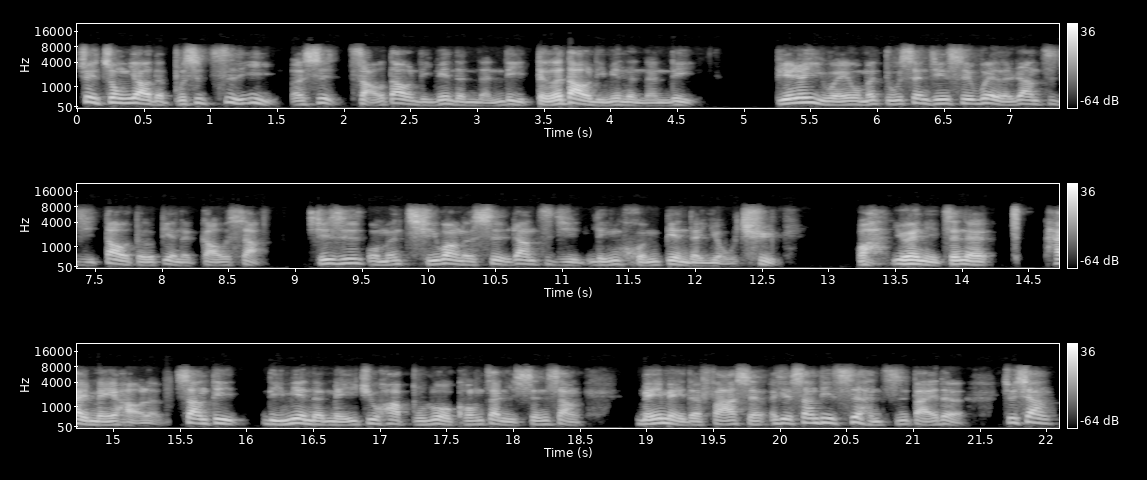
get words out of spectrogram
最重要的不是字义，而是找到里面的能力，得到里面的能力。别人以为我们读圣经是为了让自己道德变得高尚，其实我们期望的是让自己灵魂变得有趣。哇，因为你真的。太美好了！上帝里面的每一句话不落空，在你身上美美的发生，而且上帝是很直白的，就像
